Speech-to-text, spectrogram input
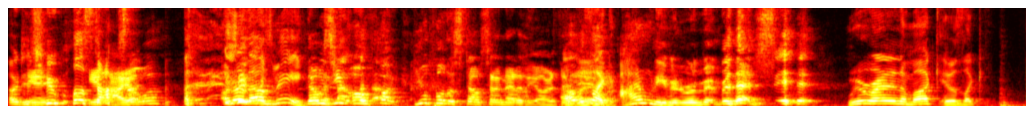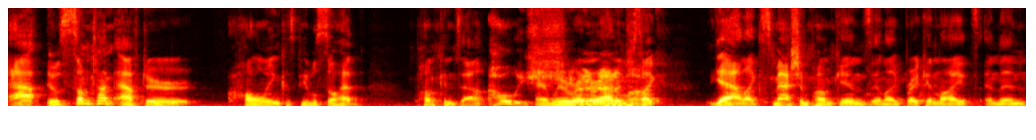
Oh, did in, you pull in stop sign? Iowa? oh no, that was me. That was you. Oh fuck! You pulled a stop sign out of the earth. I was Yeah. like, I don't even remember that shit. We were running amok. It was like, at, it was sometime after Halloween because people still had pumpkins out, holy shit! and we were running we around ran and just like, yeah, like smashing pumpkins and like breaking lights, and then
